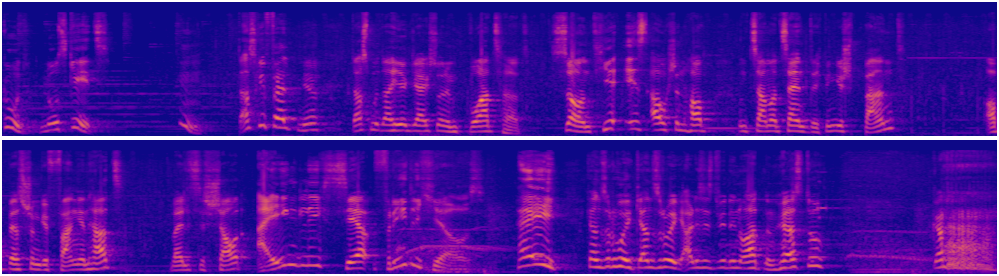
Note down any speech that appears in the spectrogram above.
Gut, los geht's. Hm, das gefällt mir, dass man da hier gleich so einen Board hat. So, und hier ist auch schon Hop und Center. Ich bin gespannt, ob er es schon gefangen hat, weil es schaut eigentlich sehr friedlich hier aus. Hey, ganz ruhig, ganz ruhig, alles ist wieder in Ordnung. Hörst du? Grrr.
